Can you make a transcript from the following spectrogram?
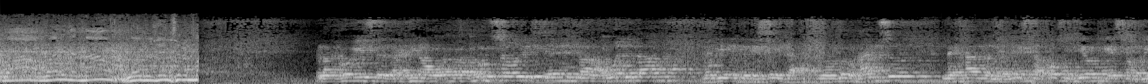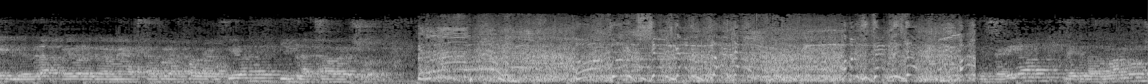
Wow, right in the mouth. Glover's into the mouth. Blakovic desde aguanta mucho y se da la vuelta, metiendo trisita los dos ganchos, dejándole en esta posición que es horrible, de las peores de la con la espalda cogida y planchado en el suelo. Mete las manos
